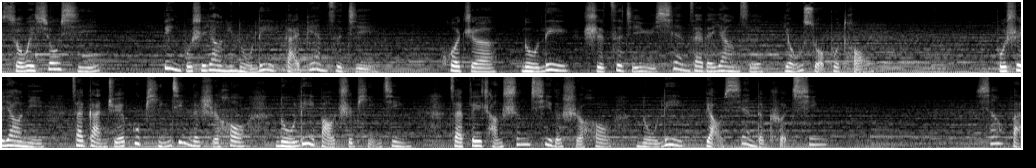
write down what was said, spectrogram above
所谓修习，并不是要你努力改变自己，或者努力使自己与现在的样子有所不同，不是要你。在感觉不平静的时候，努力保持平静；在非常生气的时候，努力表现的可亲。相反，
